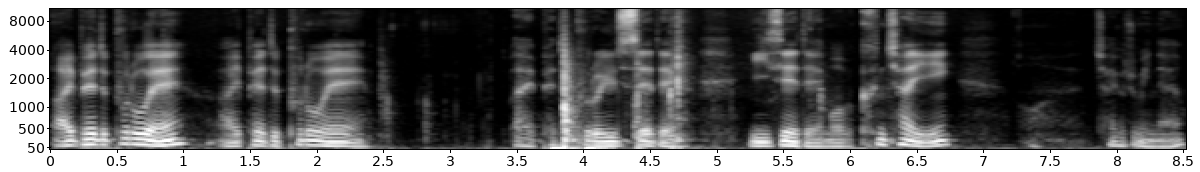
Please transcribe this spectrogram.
아이패드 프로에 아이패드 프로에 아이패드 프로 1세대, 2세대 뭐 큰 차이 어, 차이가 좀 있나요?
